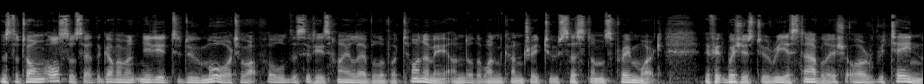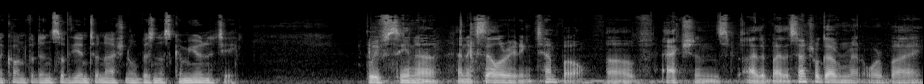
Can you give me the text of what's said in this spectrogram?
Mr. Tong also said the government needed to do more to uphold the city's high level of autonomy under the One Country, Two Systems framework if it wishes to re establish or retain the confidence of the international business community. We've seen a, an accelerating tempo of actions either by the central government or by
